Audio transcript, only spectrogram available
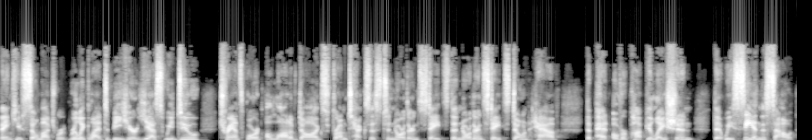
Thank you so much. We're really glad to be here. Yes, we do transport a lot of dogs from Texas to northern states. The northern states don't have the pet overpopulation that we see in the South.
